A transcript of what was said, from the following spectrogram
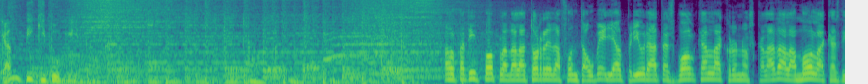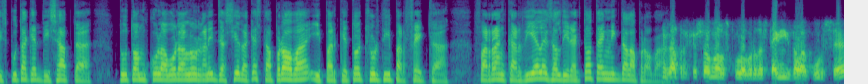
Campi qui pugui. El petit poble de la Torre de Fontaubella, al Priorat, es volca en la cronoescalada a la Mola, que es disputa aquest dissabte. Tothom col·labora en l'organització d'aquesta prova i perquè tot surti perfecte. Ferran Cardiel és el director tècnic de la prova. Nosaltres que som els col·laboradors tècnics de la cursa,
